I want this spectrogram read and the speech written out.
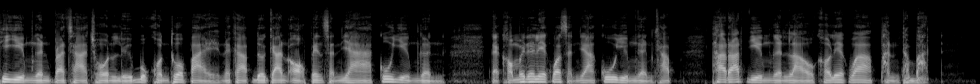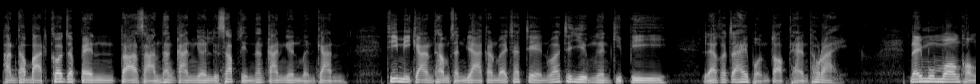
ที่ยืมเงินประชาชนหรือบุคคลทั่วไปนะครับโดยการออกเป็นสัญญากู้ยืมเงิน แต่เขาไม่ได้เรียกว่าสัญญากู้ยืมเงินครับถ้ารัฐยืมเงินเราเขาเรียกว่าพันธบัตรพันธบัตรก็จะเป็นตราสารทางการเงินหรือทรัพย์สินทางการเงินเหมือนกัน ที่มีการทำสัญญากันไว้ชัดเจนว่าจะยืมเงินกี่ปี แล้วก็จะให้ผลตอบแทนเท่าไหร่ ในมุมมองของ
